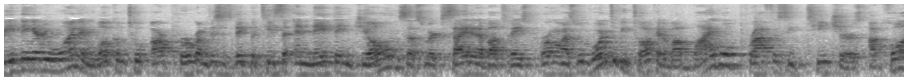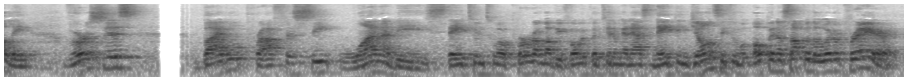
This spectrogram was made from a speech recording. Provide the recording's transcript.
Good evening, everyone, and welcome to our program. This is Vic Batista and Nathan Jones. As we're excited about today's program, as we're going to be talking about Bible prophecy teachers, a calling versus Bible prophecy wannabes. Stay tuned to our program. But before we continue, I'm going to ask Nathan Jones if he will open us up with a word of prayer.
